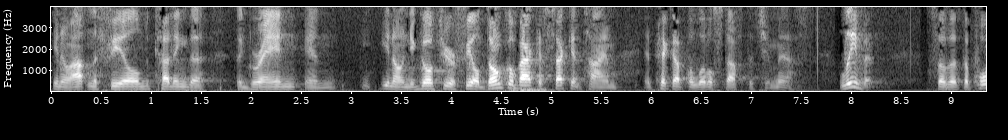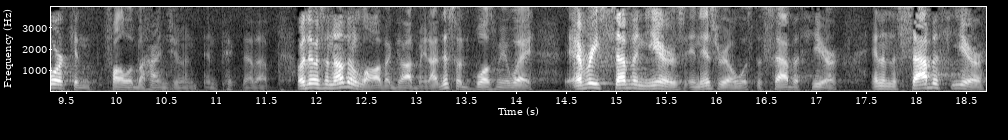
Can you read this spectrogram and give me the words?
you know, out in the field cutting the, the grain and, you know, and you go through your field, don't go back a second time and pick up the little stuff that you missed. Leave it so that the poor can follow behind you and, and pick that up. Or there was another law that God made. This one blows me away. Every seven years in Israel was the Sabbath year. And in the Sabbath year,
